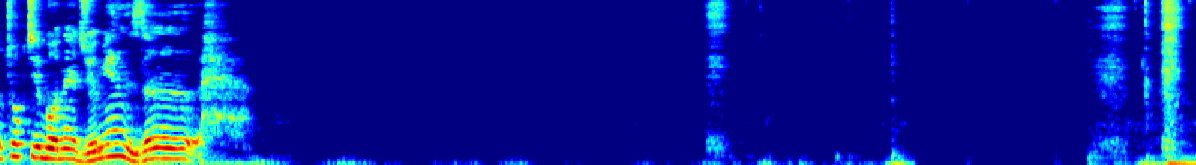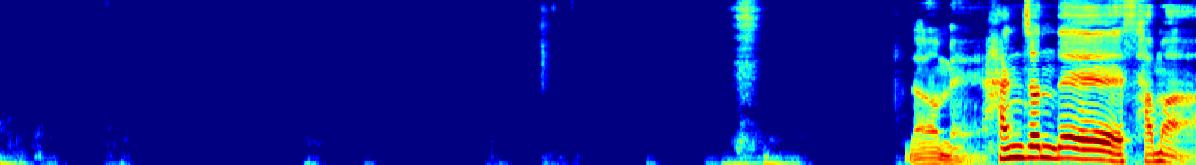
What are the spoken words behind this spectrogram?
또 쪽지 보내주면서 다음에 한전대 삼화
